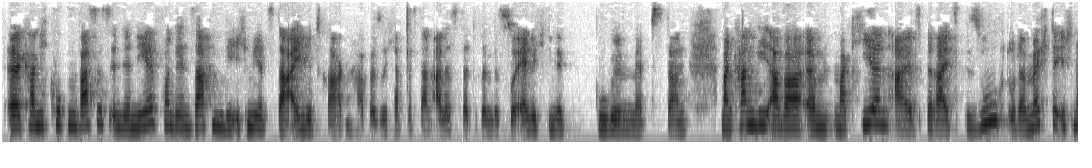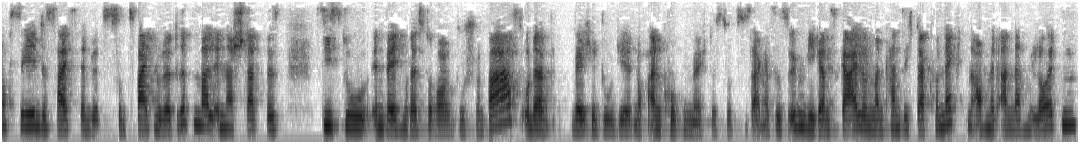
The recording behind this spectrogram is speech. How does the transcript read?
äh, kann ich gucken, was ist in der Nähe von den Sachen, die ich mir jetzt da eingetragen habe. Also ich habe das dann alles da drin. Das ist so ähnlich wie eine Google Maps dann. Man kann die aber ähm, markieren als bereits besucht oder möchte ich noch sehen. Das heißt, wenn du jetzt zum zweiten oder dritten Mal in der Stadt bist, siehst du, in welchem Restaurant du schon warst oder welche du dir noch angucken möchtest sozusagen. Es ist irgendwie ganz geil und man kann sich da connecten, auch mit anderen Leuten.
